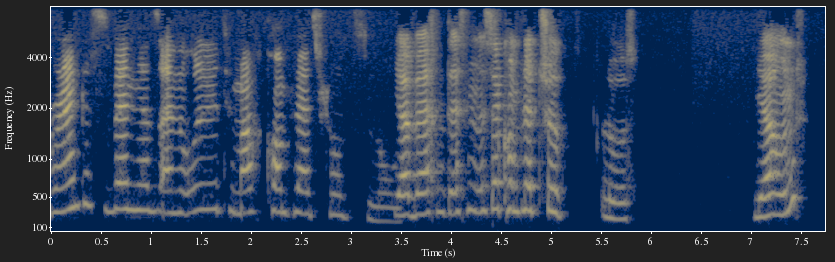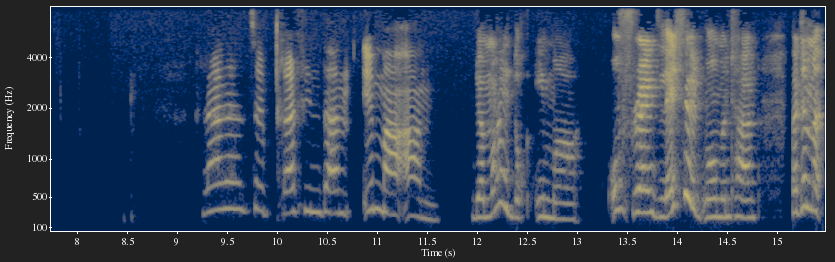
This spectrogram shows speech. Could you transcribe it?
Frank ist, wenn er seine Ulti macht, komplett schutzlos. Ja, währenddessen ist er komplett schutzlos. Ja, und? Kleiner Tipp, greif ihn dann immer an. Ja, mach ich doch immer. Oh, Frank lächelt momentan. Warte mal,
